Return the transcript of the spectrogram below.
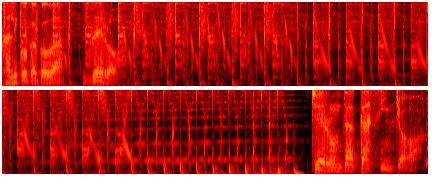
Bájale Coca-Cola Zero. Gerunda Casinjo.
